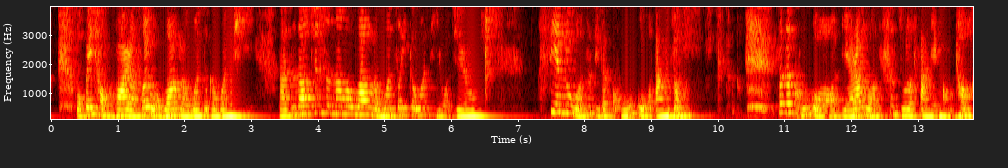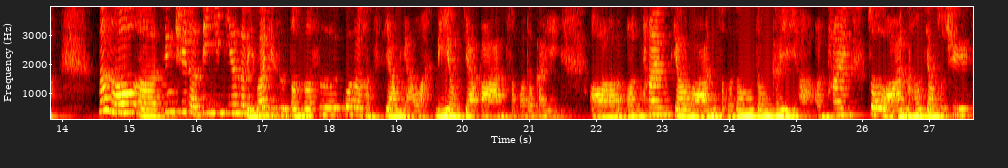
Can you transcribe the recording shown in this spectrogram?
我被宠坏了，所以我忘了问这个问题。哪知道就是那么忘了问这一个问题，我就陷入我自己的苦果当中。这个苦果也让我吃足了三年苦头。那时候呃进去的第一、第二个礼拜，其实真的是过得很逍遥啊，没有加班，什么都可以，呃 on time 交完，什么都都可以啊 on time 做完，然后交出去，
